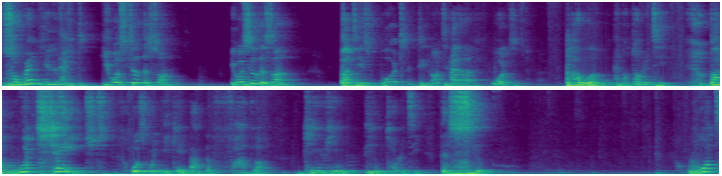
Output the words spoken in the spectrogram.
So when he left, he was still the son. He was still the son. But his word did not have what? Power and authority. But what changed was when he came back, the Father gave him the authority, the seal. What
